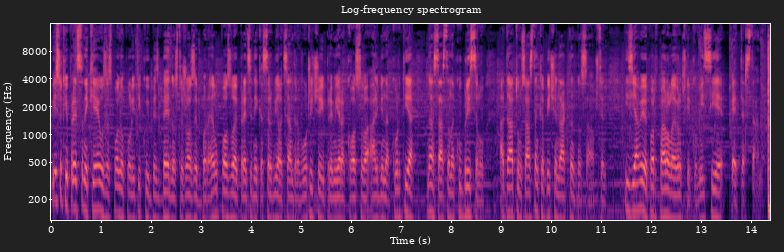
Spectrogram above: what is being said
Visoki predstavnik EU za spoljnu politiku i bezbednost Josep Borrell pozvao je predsednika Srbije Aleksandra Vučića i premijera Kosova Albina Kurtija na sastanak u Briselu, a datum sastanka biće naknadno saopšten, izjavio je port parola Evropske komisije Peter Stano.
